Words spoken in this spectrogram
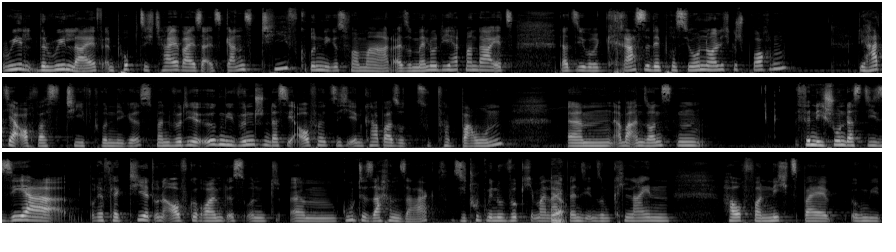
Real, The Real Life entpuppt sich teilweise als ganz tiefgründiges Format. Also Melody hat man da jetzt, da hat sie über krasse Depression neulich gesprochen. Die hat ja auch was tiefgründiges. Man würde ihr irgendwie wünschen, dass sie aufhört, sich ihren Körper so zu verbauen. Ähm, aber ansonsten finde ich schon, dass die sehr reflektiert und aufgeräumt ist und ähm, gute Sachen sagt. Sie tut mir nur wirklich immer leid, Ja. wenn sie in so einem kleinen Hauch von nichts bei irgendwie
